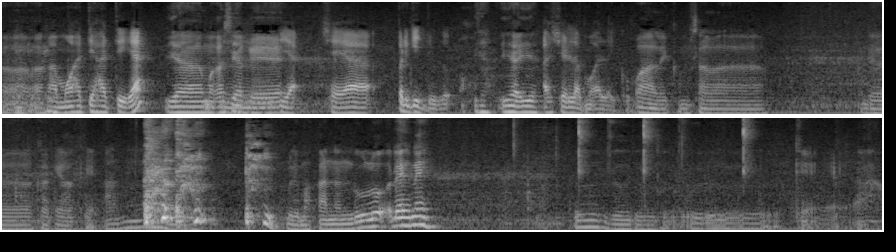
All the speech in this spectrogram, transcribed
Heeh. kamu hati-hati ya. Ya, makasih ya, kek. Iya, saya pergi dulu. Iya, iya, iya. Assalamualaikum. Waalaikumsalam. Ada kakek-kakek aneh. Beli makanan dulu deh nih. Oke, ah,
